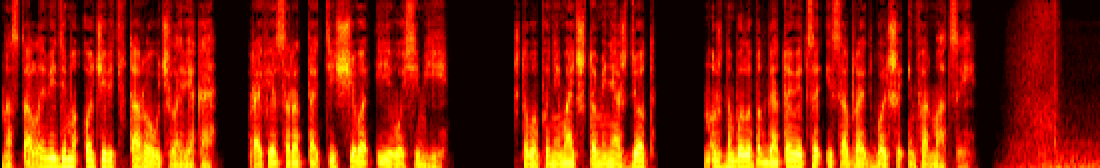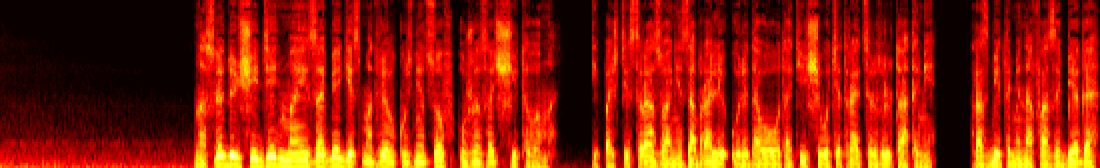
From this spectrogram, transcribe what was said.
настала, видимо, очередь второго человека, профессора Татищева и его семьи. Чтобы понимать, что меня ждет, нужно было подготовиться и собрать больше информации. На следующий день мои забеги смотрел Кузнецов уже со Щитовым, и почти сразу они забрали у рядового Татищева тетрадь с результатами, разбитыми на фазы бега,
